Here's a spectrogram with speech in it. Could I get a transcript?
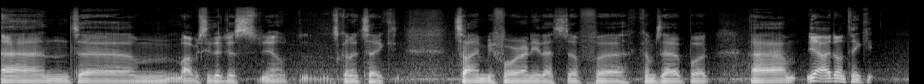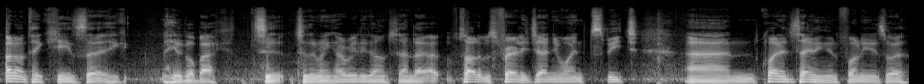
And um, obviously, they're just, you know, it's going to take time before any of that stuff uh, comes out. But um, yeah, I don't think. I don't think he's uh, he, he'll go back to to the ring. I really don't, and I, I, thought it was fairly genuine speech and quite entertaining and funny as well.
